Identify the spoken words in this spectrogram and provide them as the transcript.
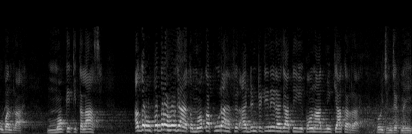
उबल रहा है। मौके की तलाश। अगर उपद्रव हो जाए तो मौका पूरा है, फिर आइडेंटिटी नहीं रह जाती कि कौन आदमी क्या कर रहा है। कोई झंझट नहीं।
